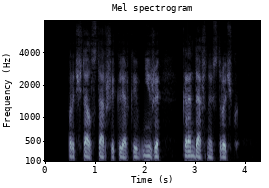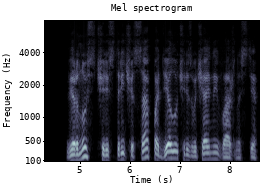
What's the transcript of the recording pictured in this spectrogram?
— прочитал старший клерк и ниже карандашную строчку, — вернусь через три часа по делу чрезвычайной важности.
